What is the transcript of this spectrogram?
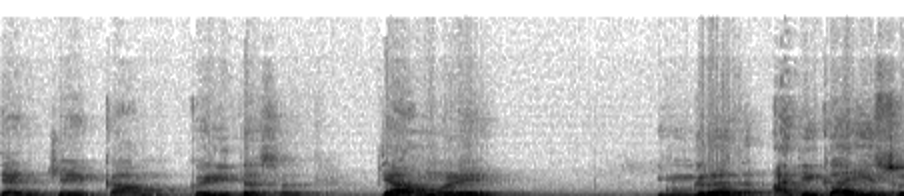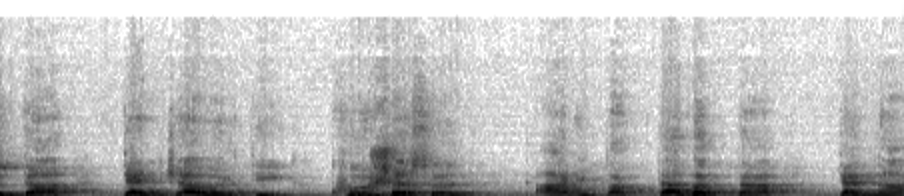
त्यांचे काम करीत असत. त्यामुळे इंग्रज अधिकारीसुद्धा त्यांच्यावरती खुश असत आणि बघता बघता त्यांना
